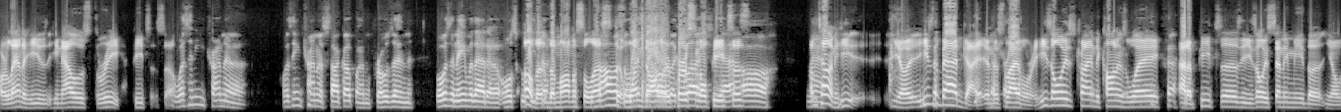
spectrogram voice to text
Orlando, he he now owes three pizzas. So wasn't he trying to wasn't he trying to stock up on frozen? What was the name of that uh, old school? Oh, the, the Mama Celeste, Mama the one dollar oh, personal clutch. pizzas. Yeah. Oh, I'm telling you, he you know, he's the bad guy in this rivalry. He's always trying to con his way out of pizzas. He's always sending me the, you know,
